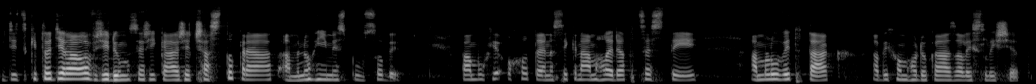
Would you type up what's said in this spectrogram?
Vždycky to dělal v Židům, se říká, že častokrát a mnohými způsoby. Pán Bůh je ochoten si k nám hledat cesty a mluvit tak, abychom ho dokázali slyšet.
